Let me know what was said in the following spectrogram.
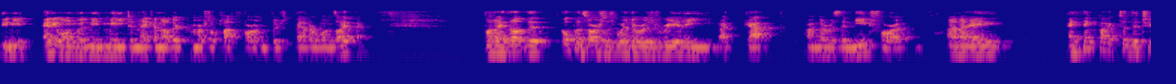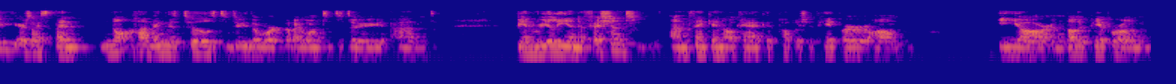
need, anyone would need me to make another commercial platform. There's better ones out there. But I thought that open source is where there was really a gap and there was a need for it. And I I think back to the two years I spent not having the tools to do the work that I wanted to do and being really inefficient and thinking, okay, I could publish a paper on ER and another paper on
